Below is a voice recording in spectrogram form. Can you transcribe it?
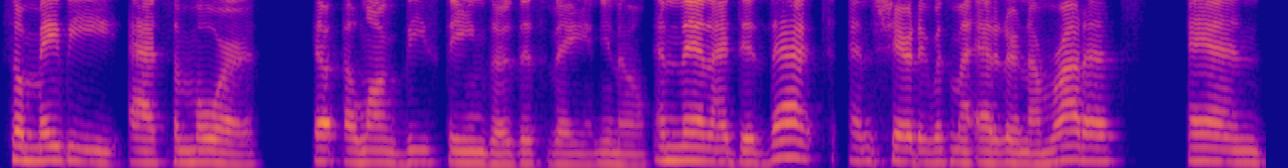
So maybe add some more along these themes or this vein, you know. And then I did that and shared it with my editor, Namrata. And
